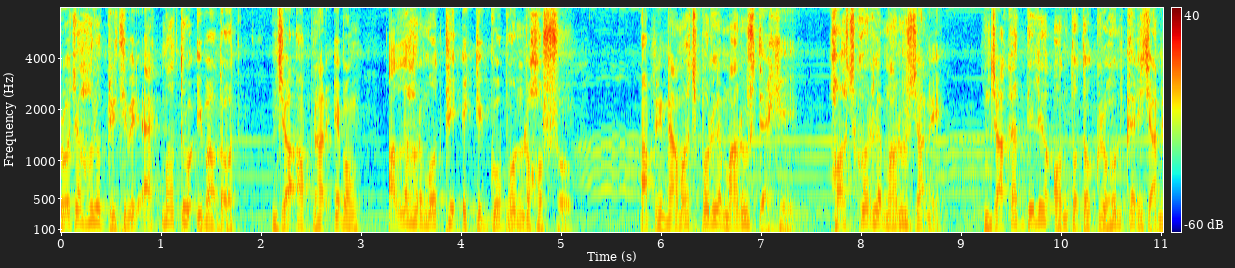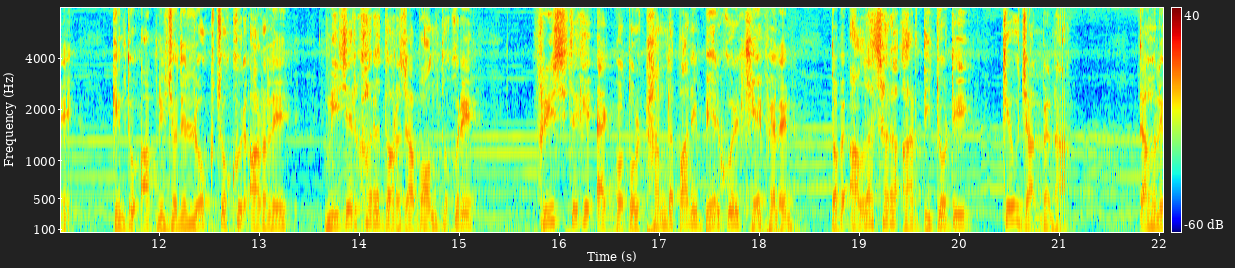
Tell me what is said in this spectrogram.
রোজা হলো পৃথিবীর একমাত্র ইবাদত, যা আপনার এবং আল্লাহর মধ্যে একটি গোপন রহস্য। আপনি নামাজ পড়লে মানুষ দেখে, হজ করলে মানুষ জানে, জাকাত দিলে অন্তত গ্রহণকারী জানে, কিন্তু আপনি যদি লোকচক্ষুর আড়ালে নিজের ঘরে দরজা বন্ধ করে ফ্রিজ থেকে এক বোতল ঠান্ডা পানি বের করে খেয়ে ফেলেন, তবে আল্লাহ ছাড়া আর দ্বিতীয়টি কেউ জানবে না। তাহলে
